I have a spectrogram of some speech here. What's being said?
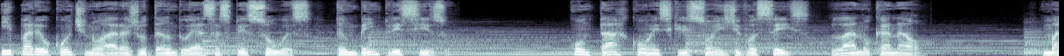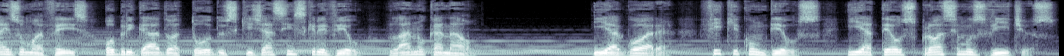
E para eu continuar ajudando essas pessoas, também preciso contar com as inscrições de vocês, lá no canal. Mais uma vez, obrigado a todos que já se inscreveu, lá no canal. E agora, fique com Deus, e até os próximos vídeos.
